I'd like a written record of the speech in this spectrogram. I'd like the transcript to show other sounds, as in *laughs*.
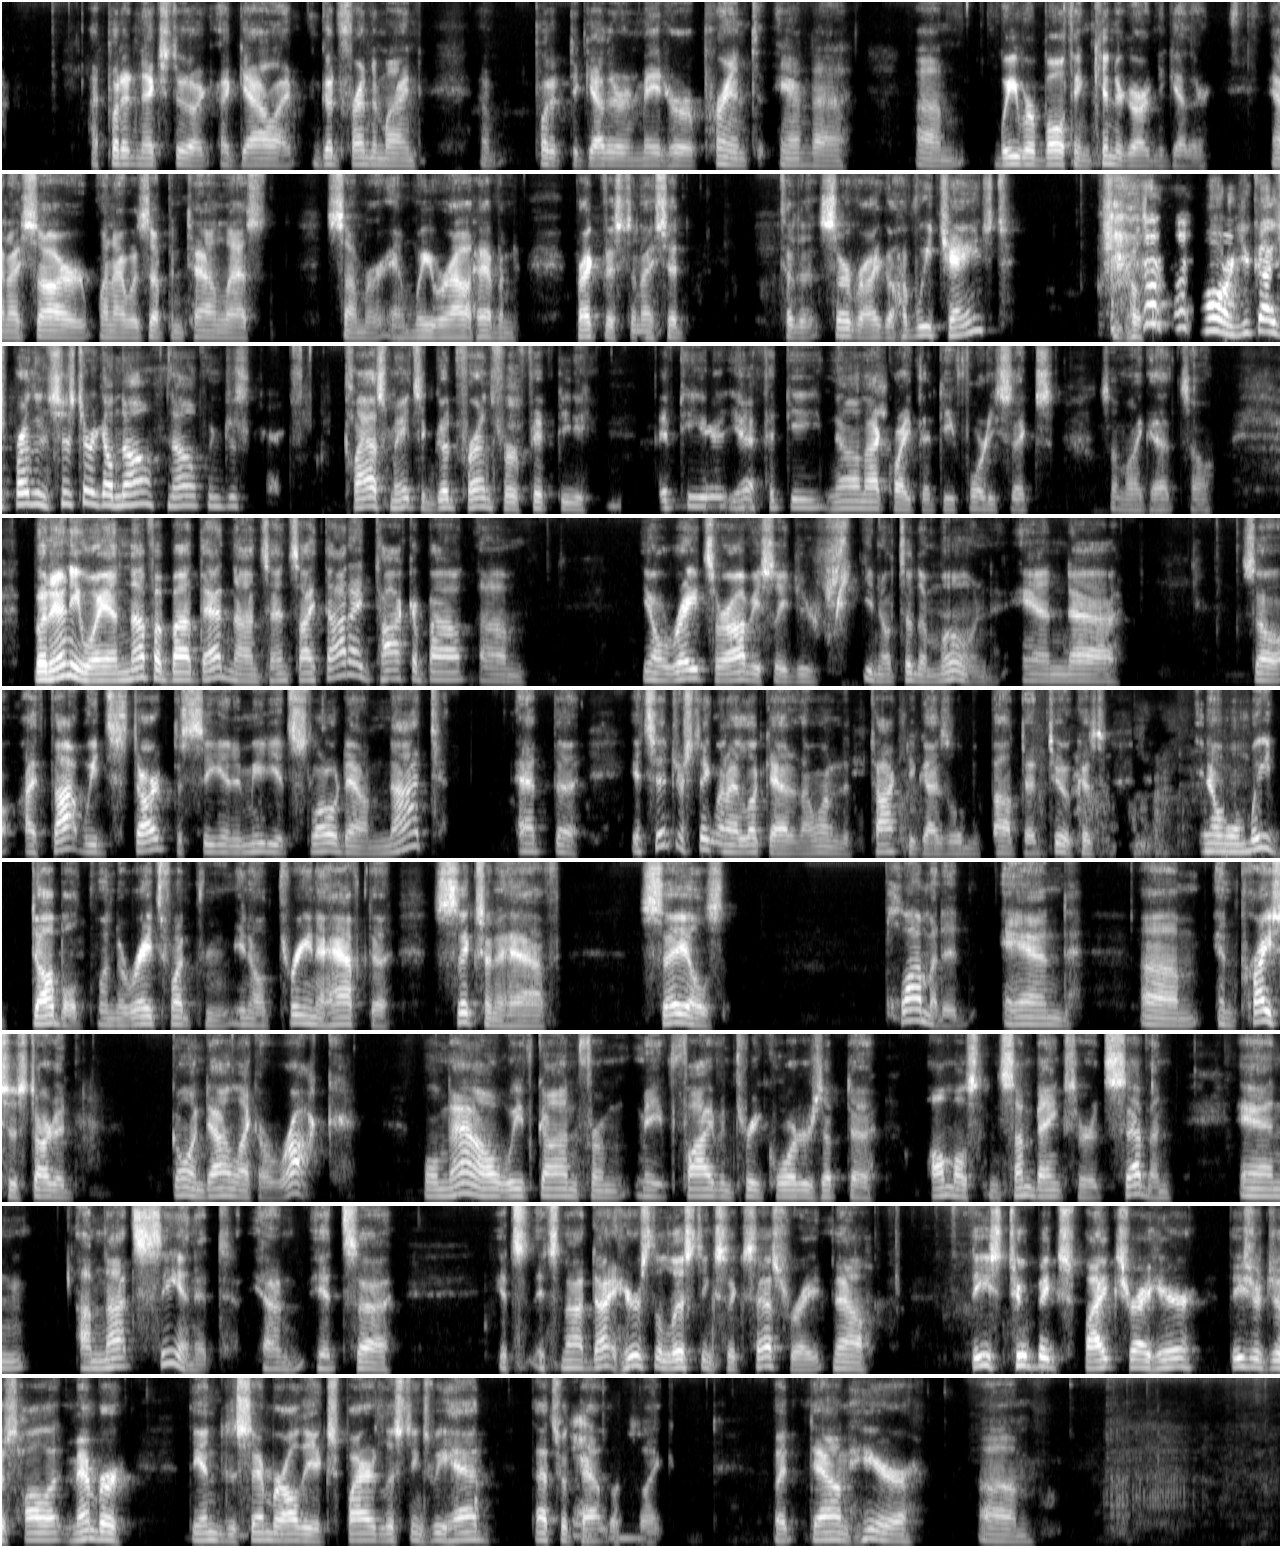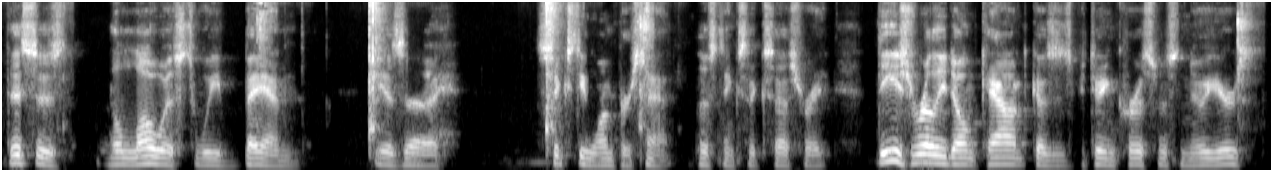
I put it next to a, a gal, a good friend of mine, uh, put it together and made her a print. And uh, um, we were both in kindergarten together. And I saw her when I was up in town last summer, and we were out having breakfast. And I said to the server, I go, "Have we changed?" She goes, *laughs* "Oh, are you guys brother and sister?" I go, "No, no, we're just classmates and good friends for 50, 50 years. Yeah, 50. No, not quite 50, 46, something like that. So, but anyway, enough about that nonsense. I thought I'd talk about, um, you know, rates are obviously, you know, to the moon. And uh, so I thought we'd start to see an immediate slowdown, not at the, it's interesting when I look at it. I wanted to talk to you guys a little bit about that too, because, you know, when we doubled, when the rates went from, you know, three and a half to six and a half, sales plummeted and um, and prices started going down like a rock. Well, now we've gone from maybe five and three quarters up to almost, and some banks are at seven, and I'm not seeing it. And it's uh, it's it's not done. Here's the listing success rate. Now, these two big spikes right here, these are just haul it. Remember the end of December, all the expired listings we had. That's what Yeah. that looks like. But down here, um, this is the lowest we've been is a 61% listing success rate. These really don't count because it's between Christmas and New Year's.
